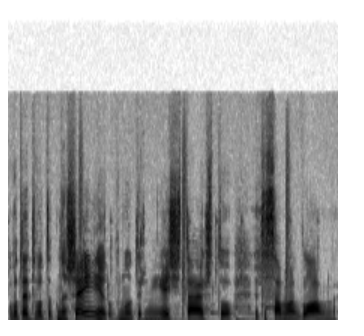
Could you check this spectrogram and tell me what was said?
вот это вот отношение внутреннее, я считаю, что это самое главное.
